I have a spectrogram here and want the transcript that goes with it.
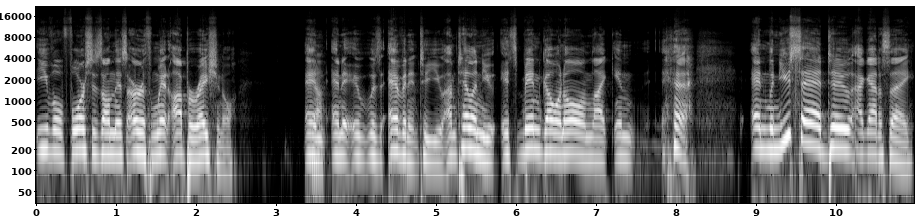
evil forces on this earth went operational, and Yeah. and it, it was evident to you. I'm telling you, it's been going on like in. and when you said too, I gotta say,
